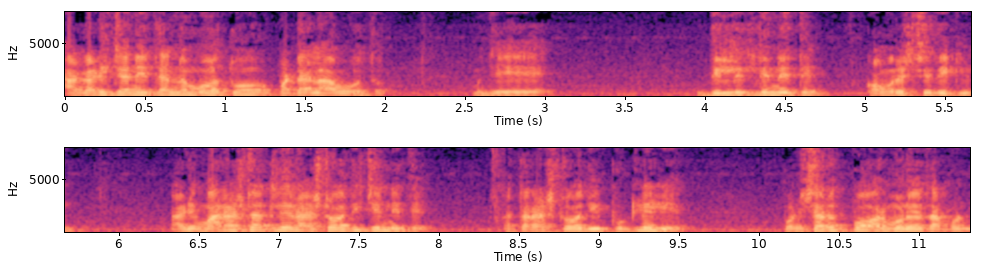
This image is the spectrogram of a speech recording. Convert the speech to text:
आघाडीच्या नेत्यांना महत्त्व पटायला हवं होतं. म्हणजे दिल्लीतले नेते काँग्रेसचे देखील आणि महाराष्ट्रातले राष्ट्रवादीचे नेते. आता राष्ट्रवादी फुटलेली आहे. पण शरद पवार म्हणूयात आपण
